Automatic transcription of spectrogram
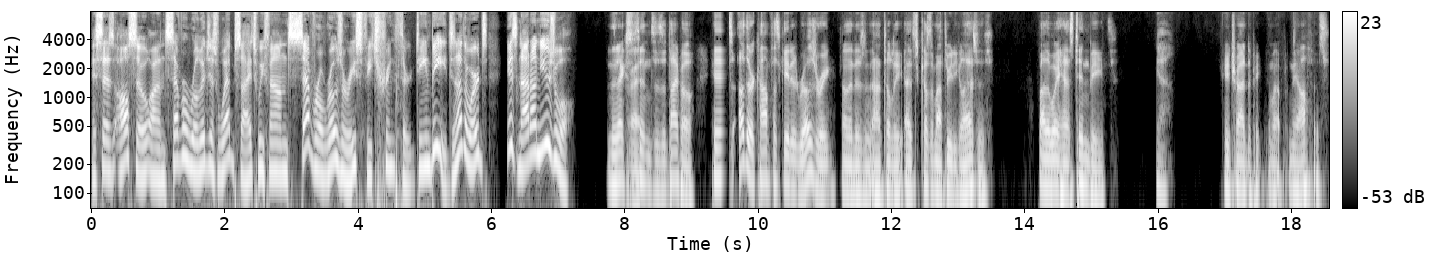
It says also on several religious websites we found several rosaries featuring 13 beads. In other words, it's not unusual. The next Right. sentence is a typo. His other confiscated rosary. No, that isn't. I totally. It's because of my 3D glasses. By the way, has ten beads. Yeah. He tried to pick them up from the office.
